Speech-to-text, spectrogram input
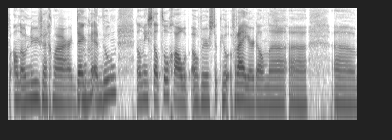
anno nu zeg maar denken Mhm. en doen, dan is dat toch al alweer een stuk heel vrijer dan eh, eh, ehm,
